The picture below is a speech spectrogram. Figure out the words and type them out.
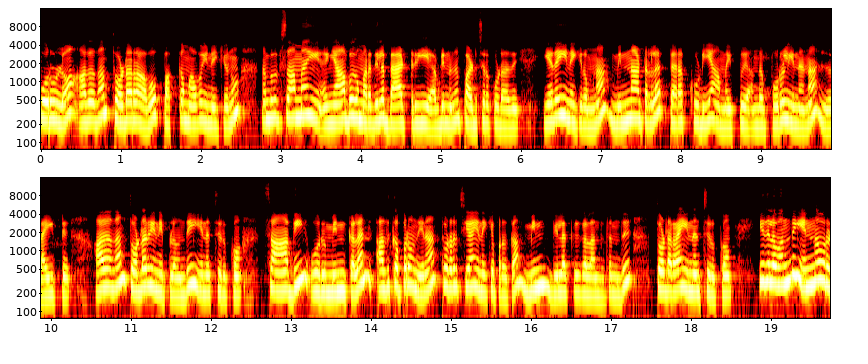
பொருளோ அதை தான் தொடராவோ பக்கமாகவோ இணைக்கணும். நம்ம பேசாமல் ஞாபக மறதியில் பேட்ரி அப்படின்னு வந்து படிச்சிடக்கூடாது. எதை இணைக்கிறோம்னா மின்னாற்றலை பெறக்கூடிய அமைப்பு. அந்த பொருள் என்னென்னா லைட்டு அதை தான் தொடர் இணைப்பில் வந்து இணைச்சிருக்கோம். சாவி ஒரு மின்கலன் அதுக்கப்புறம் வந்து என்ன தொடர்ச்சியாக இணைக்கப்படுறதுக்கா மின் விளக்குகள் அந்த வந்து தொடராக இணைச்சிருக்கோம். இதில் வந்து என்ன ஒரு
